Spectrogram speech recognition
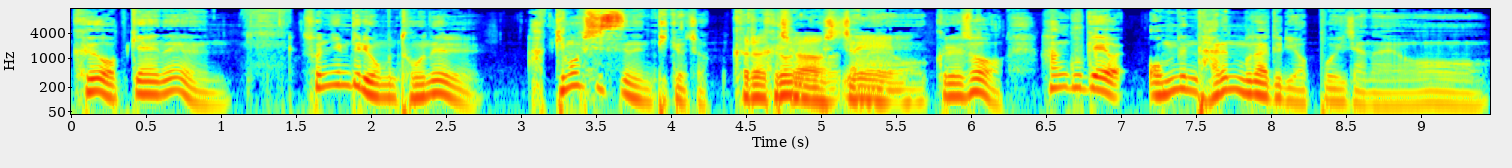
그 업계는 손님들이 오면 돈을 아낌없이 쓰는 비교적. 그렇죠. 그런 곳이잖아요. 네. 그래서 한국에 없는 다른 문화들이 엿보이잖아요.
